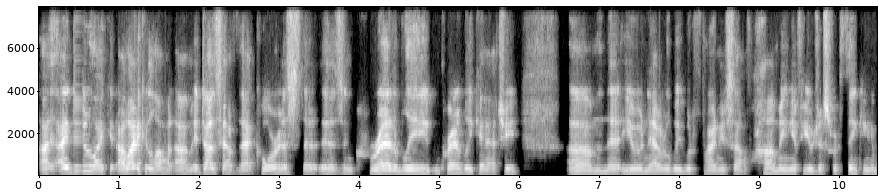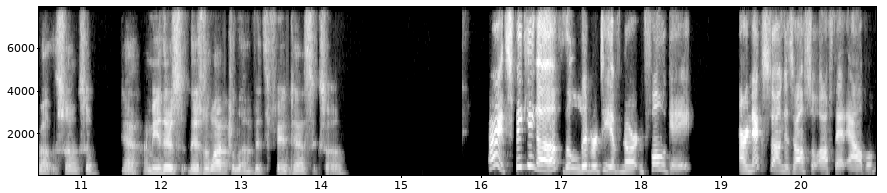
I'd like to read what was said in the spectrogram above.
I, I, do like it. I like it a lot. Um, it does have that chorus that is incredibly, incredibly catchy. Um, that you inevitably would find yourself humming if you just were thinking about the song. So yeah, I mean, there's there's a lot to love. It's a fantastic song. All right. Speaking of the Liberty of Norton Folgate, our next song is also off that album,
